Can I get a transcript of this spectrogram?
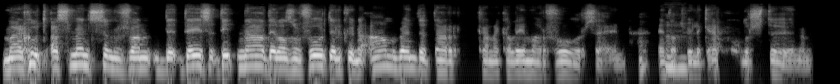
Maar goed, als mensen van de, deze, dit nadeel als een voordeel kunnen aanwenden, daar kan ik alleen maar voor zijn. Hè? En dat mhm. wil ik erg ondersteunen.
